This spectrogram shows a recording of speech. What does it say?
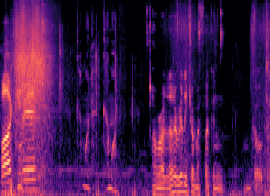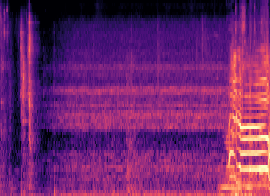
fuck, man? Come on, come on. Alright, right, did I really drop my fucking gold? No, Hello!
